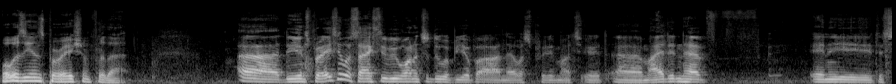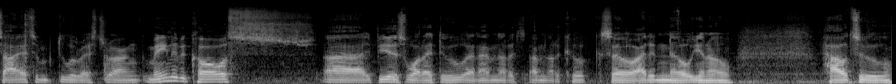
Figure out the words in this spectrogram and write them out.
What was the inspiration for that? Uh, the inspiration was actually we wanted to do a beer bar, and that was pretty much it. Um, I didn't have any desire to do a restaurant, mainly because uh, beer is what I do, and I'm not a, I'm not a cook, so I didn't know, you know how to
